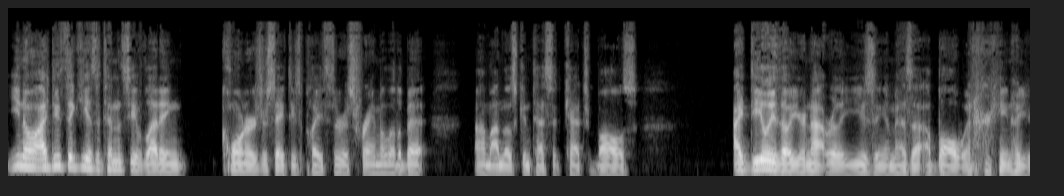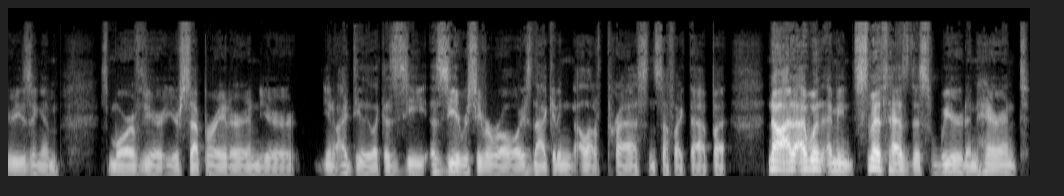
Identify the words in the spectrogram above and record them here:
you know, I do think he has a tendency of letting corners or safeties play through his frame a little bit um, on those contested catch balls. Ideally, though, you're not really using him as a, a ball winner. You know, you're using him as more of your your separator and your you know ideally like a Z a Z receiver role he's not getting a lot of press and stuff like that. But no, I, I wouldn't. I mean, Smith has this weird inherent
